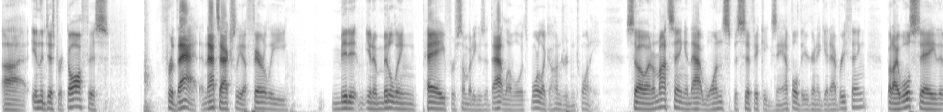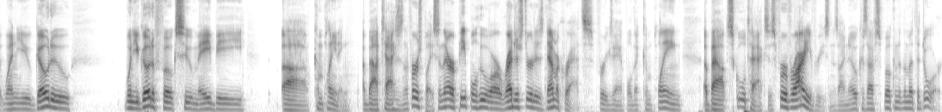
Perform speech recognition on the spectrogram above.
uh, in the district office for that, and that's actually a fairly mid, you know, middling pay for somebody who's at that level. It's more like 120. So, and I'm not saying in that one specific example that you're going to get everything, but I will say that when you go to when you go to folks who may be uh, complaining about taxes in the first place, and there are people who are registered as Democrats, for example, that complain about school taxes for a variety of reasons. I know because I've spoken to them at the door.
